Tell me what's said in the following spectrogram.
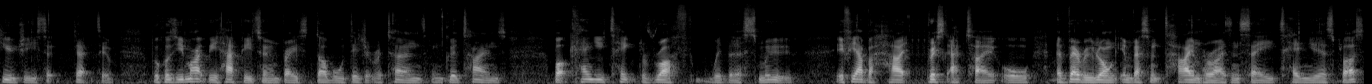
hugely subjective. Because you might be happy to embrace double digit returns in good times, but can you take the rough with the smooth? If you have a high risk appetite or a very long investment time horizon, say 10 years plus,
